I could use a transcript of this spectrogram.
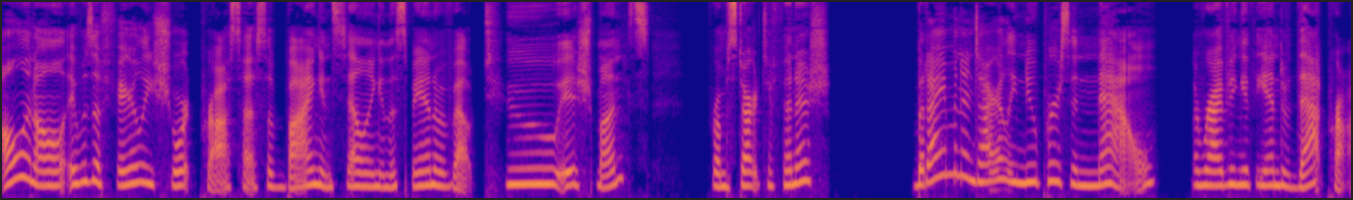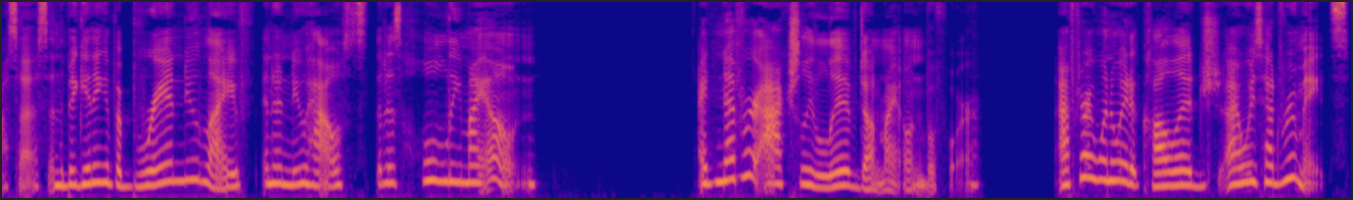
All in all, it was a fairly short process of buying and selling in the span of about two ish months from start to finish. But I am an entirely new person now, arriving at the end of that process and the beginning of a brand new life in a new house that is wholly my own. I'd never actually lived on my own before. After I went away to college, I always had roommates.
